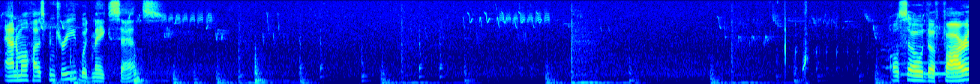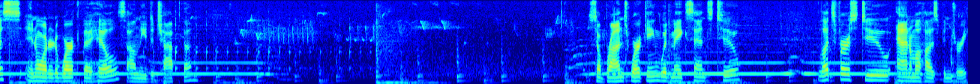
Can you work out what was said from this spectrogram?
animal husbandry would make sense. Also, the forests, in order to work the hills, I'll need to chop them. So bronze working would make sense too. Let's first do animal husbandry.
